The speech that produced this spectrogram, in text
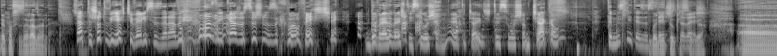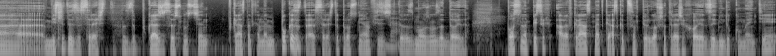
Так му се зарадвали. Да, защото видях, че Вели се зарадва. Да й кажа всъщност за какво беше. Добре, добре, ще слушам. Ето, чай, ще слушам. Чакам. Да мислите за срещата, тук и сега. А, мислите за среща, за да покажа всъщност, че в крайна сметка мен ми пука за тази среща, просто нямам физическата да. възможност да дойда. После написах, абе в крайна сметка, аз като съм в Пирогов, защото трябваше да ходят за едни документи,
